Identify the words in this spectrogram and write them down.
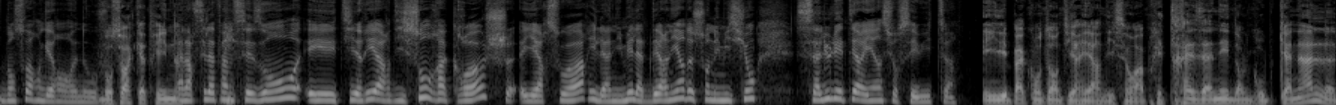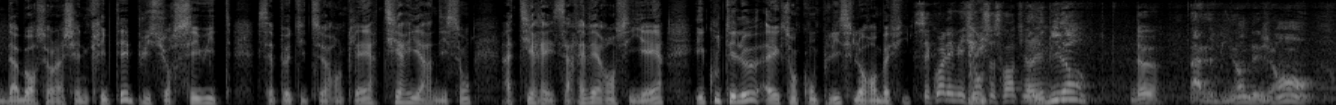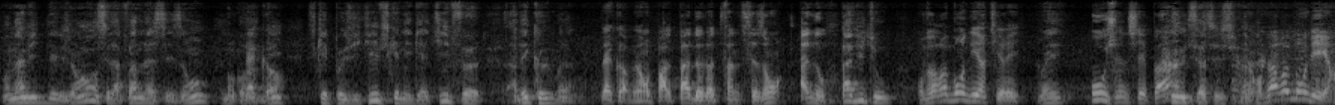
Bonsoir Enguerrand Renault. Bonsoir Catherine. Alors c'est la fin de saison et Thierry Ardisson raccroche. Hier soir, il a animé la dernière de son émission Salut les terriens sur C8. Et il n'est pas content Thierry Ardisson. Après 13 années dans le groupe Canal, d'abord sur la chaîne cryptée, puis sur C8, sa petite sœur en clair, Thierry Ardisson a tiré sa révérence hier. Écoutez-le avec son complice Laurent Baffy. C'est quoi l'émission ce soir Thierry? Le bilan. De Bah, le bilan des gens. On invite des gens, c'est la fin de la saison. Donc on leur dit ce qui est positif, ce qui est négatif euh, avec eux. Voilà. D'accord, mais on parle pas de notre fin de saison à nous. Pas du tout. On va rebondir Thierry. Oui. Ou je ne sais pas, Ah, mais ça c'est sûr. mais on va rebondir.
